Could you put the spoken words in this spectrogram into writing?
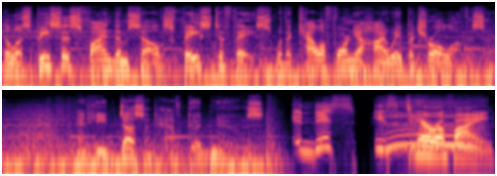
the Laspisas find themselves face to face with a California Highway Patrol officer. And he doesn't have good news. In this is terrifying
